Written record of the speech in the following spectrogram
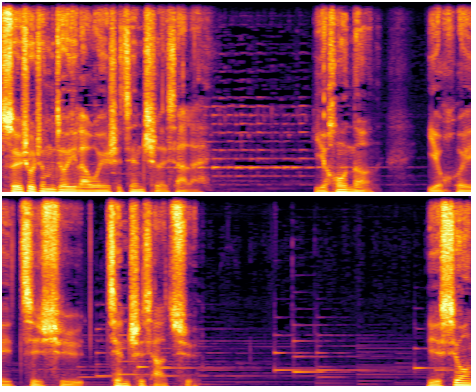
所以说，这么久以来，我也是坚持了下来。以后呢，也会继续坚持下去。也希望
